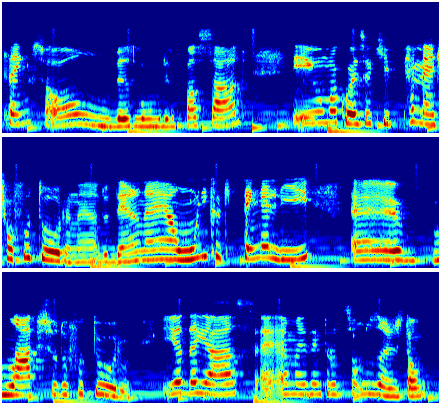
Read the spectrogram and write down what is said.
tem só um vislumbre do passado e uma coisa que remete ao futuro, né? A do Dan é a única que tem ali é, um lapso do futuro. E a da Yas é mais a introdução dos anjos. Então,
